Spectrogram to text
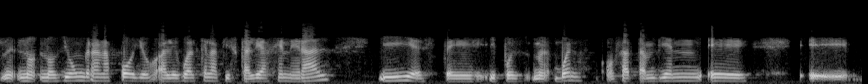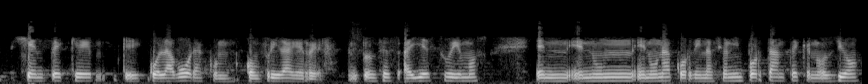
nos dio un gran apoyo, al igual que la Fiscalía General, y este y pues bueno o sea también eh, eh, gente que, que colabora con, con Frida Guerrera. Entonces ahí estuvimos en, en, un, en una coordinación importante que nos dio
